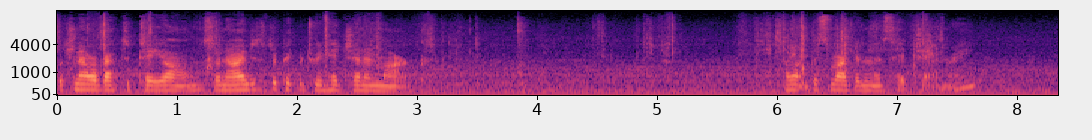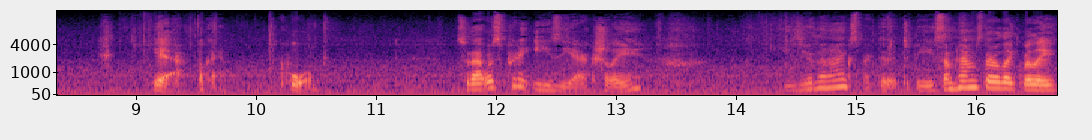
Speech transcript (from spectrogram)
which now we're back to Taeyong. So now I just have to pick between Haechan and Mark. I want this Mark and this Haechan, right? Yeah, okay, cool. So that was pretty easy, actually. Easier than I expected it to be. Sometimes they're, like, really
